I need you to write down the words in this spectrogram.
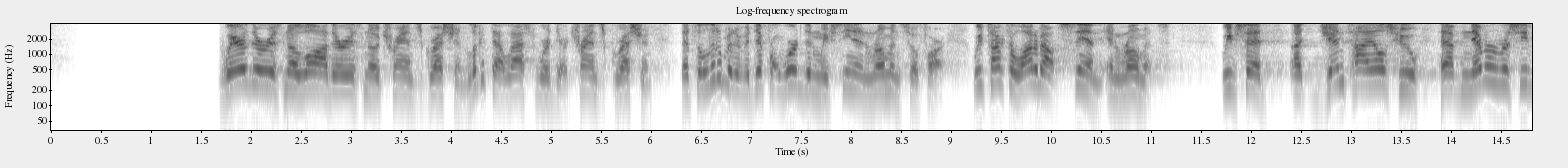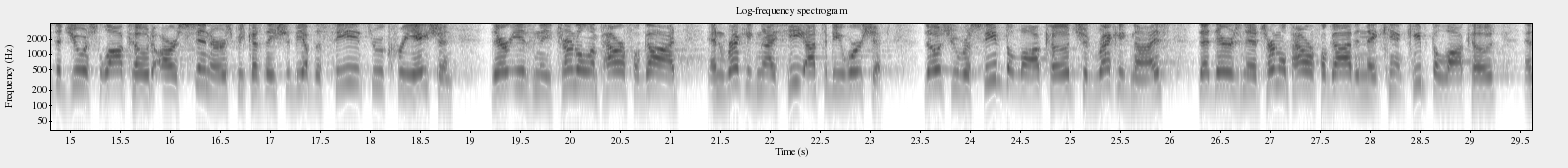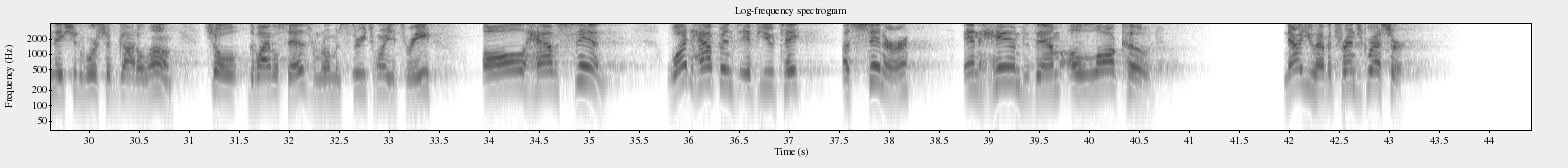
Where there is no law, there is no transgression. Look at that last word there, transgression. That's a little bit of a different word than we've seen in Romans so far. We've talked a lot about sin in Romans. We've said uh, Gentiles who have never received the Jewish law code are sinners because they should be able to see through creation there is an eternal and powerful God and recognize he ought to be worshiped. Those who receive the law code should recognize that there is an eternal, powerful God and they can't keep the law code and they should worship God alone. So the Bible says in Romans 3:23, all have sinned what happens if you take a sinner and hand them a law code? Now you have a transgressor.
